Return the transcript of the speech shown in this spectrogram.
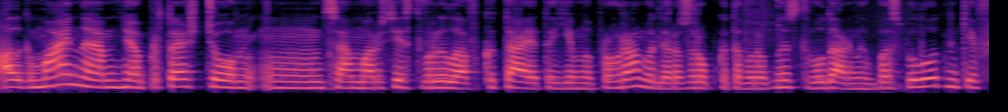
Алгмайне про те, що саме Росія створила в Китаї таємну програму для розробки та виробництва ударних безпілотників,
